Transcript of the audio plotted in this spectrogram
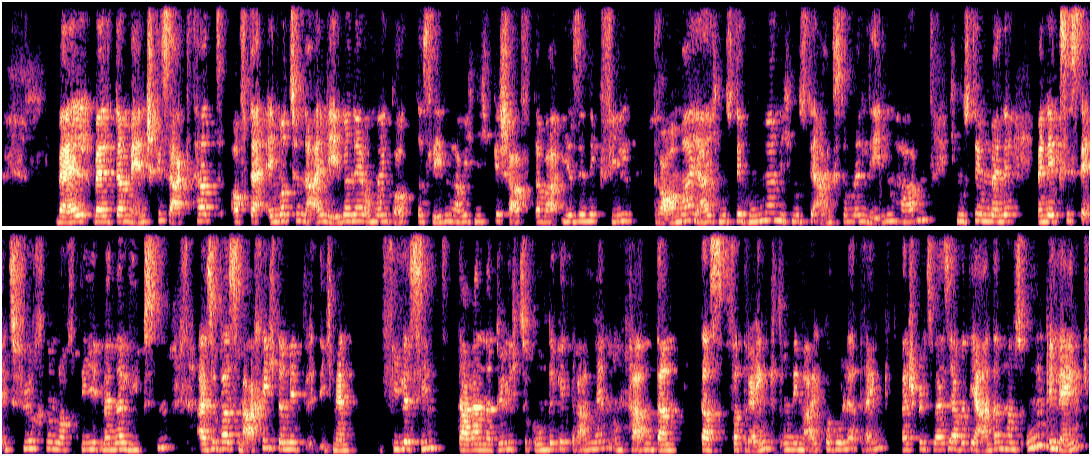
Weil, weil der Mensch gesagt hat, auf der emotionalen Ebene, oh mein Gott, das Leben habe ich nicht geschafft, da war irrsinnig viel Trauma, ja, ich musste hungern, ich musste Angst um mein Leben haben, ich musste um meine, meine Existenz fürchten und auch die meiner Liebsten. Also was mache ich damit? Ich meine, viele sind daran natürlich zugrunde gegangen und haben dann das verdrängt und im Alkohol ertränkt beispielsweise, aber die anderen haben es umgelenkt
